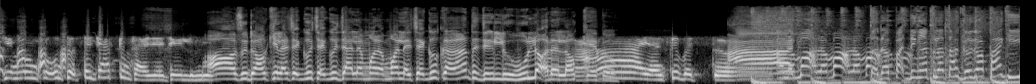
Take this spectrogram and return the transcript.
Dia untuk untuk terjatuh saja jeluh ni. Oh, sudah okeylah cikgu. Cikgu jalan molek-molek. Cikgu sekarang terjeluh pula dah lokek tu. Ah, yang tu betul. Ah, Alamak, alamak, alamak. Tak dapat dengar telatah gegar pagi.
